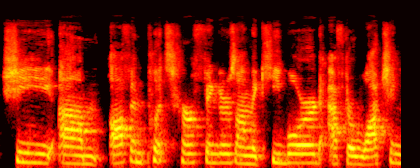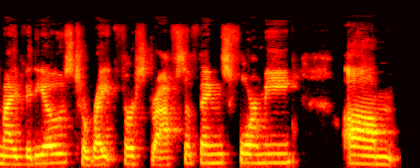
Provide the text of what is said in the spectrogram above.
She um, often puts her fingers on the keyboard after watching my videos to write first drafts of things for me. Um,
